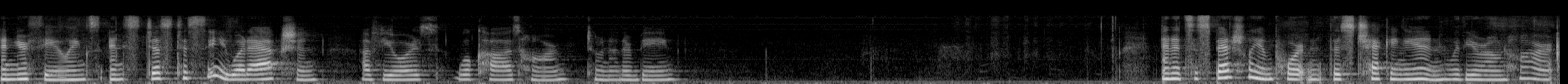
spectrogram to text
and your feelings and just to see what action of yours will cause harm to another being And it's especially important this checking in with your own heart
